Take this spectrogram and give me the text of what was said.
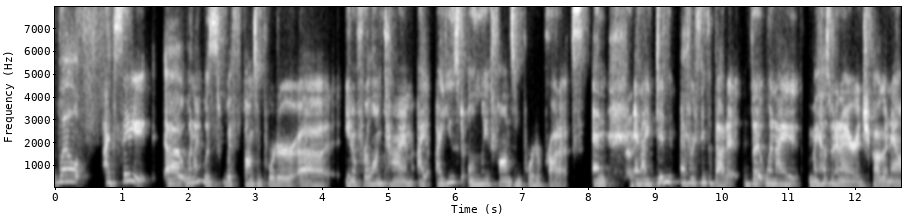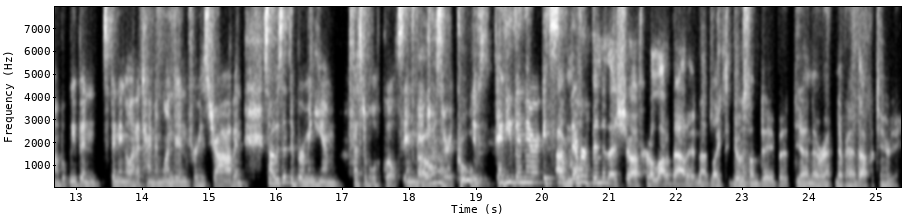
Well, I'd say uh, when I was with Fons and Porter, uh, you know, for a long time, I, I used only Fons and Porter products, and okay. and I didn't ever think about it. But when I, my husband and I are in Chicago now, but we've been spending a lot of time in London for his job, and so I was at the Birmingham Festival of Quilts in Manchester. Oh, cool. Was, have you been there? It's so I've cool. never been to that show. I've heard a lot about it, and I'd like to go someday, but yeah, never never had the opportunity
